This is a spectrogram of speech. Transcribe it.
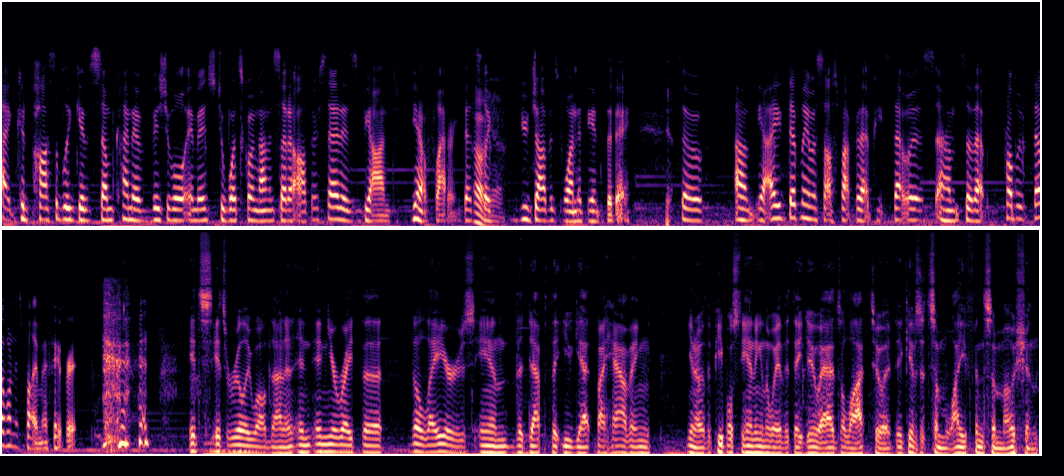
I could possibly give some kind of visual image to what's going on inside an author set is beyond, you know, flattering. That's Oh, like yeah. your job is one at the end of the day. Yeah. So, um, yeah, I definitely have a soft spot for that piece. That was um, so that probably that one is probably my favorite. it's it's really well done, and, and and you're right the the layers and the depth that you get by having you know the people standing in the way that they do adds a lot to it. It gives it some life and some motion.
